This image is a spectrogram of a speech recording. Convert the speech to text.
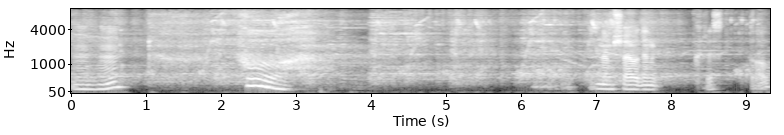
Угу. Фух. Ще один кристал.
